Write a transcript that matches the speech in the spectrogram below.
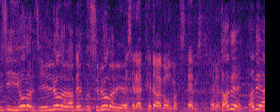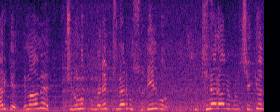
Bizi yiyorlar, zehirliyorlar abi, hep ısırıyorlar ya. Mesela tedavi olmak ister misin hemen? Tabii, tabii herkes. Değil mi Ahmet? Kiloluk bunlar hep tiner bu, su değil bu. Bu tiner abi, bunu çekiyoruz,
